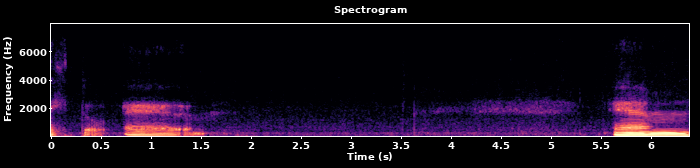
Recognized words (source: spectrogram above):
esto. Eh, eh,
